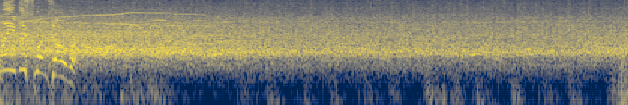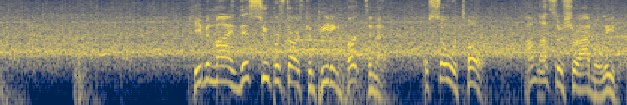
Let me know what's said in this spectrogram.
believe this one's over. Keep in mind, this superstar is competing hurt tonight, or so we're told. I'm not so sure I believe it.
